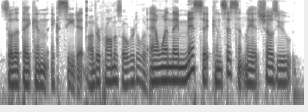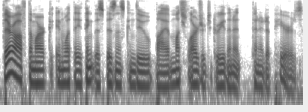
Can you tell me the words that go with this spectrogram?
so that they can exceed it. under promise over deliver And when they miss it consistently, it shows you they're off the mark in what they think this business can do by a much larger degree than it than it appears.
